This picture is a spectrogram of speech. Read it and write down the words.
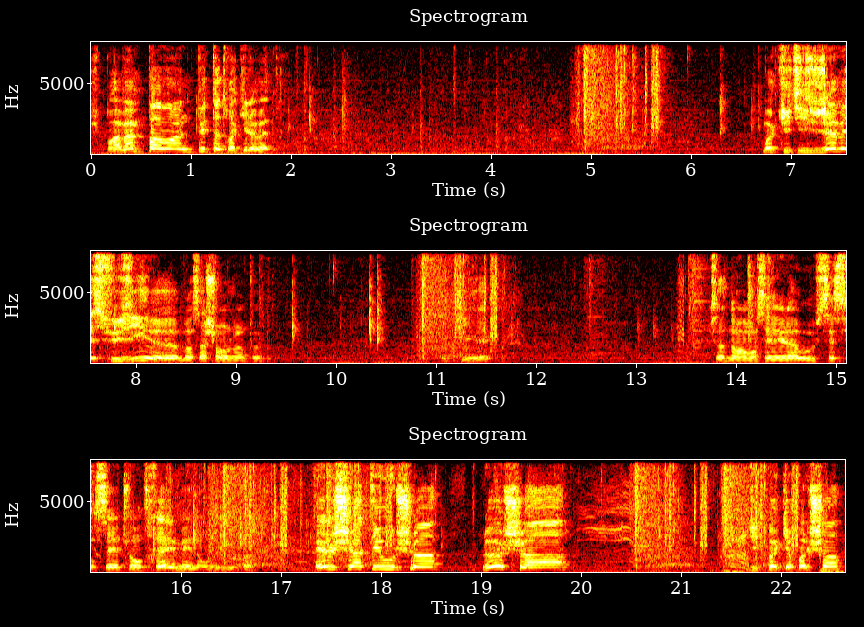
Je pourrais même pas avoir une pute à 3 km. Moi qui utilise jamais ce fusil, euh, ben, ça change un peu. Utiliser. Ça normalement c'est là où c'est censé être l'entrée, mais non, il pas. Et le chat, t'es où le chat? Le chat Dites pas qu'il n'y a pas le chat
